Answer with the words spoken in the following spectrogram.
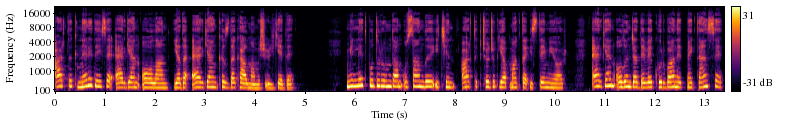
Artık neredeyse ergen oğlan ya da ergen kız da kalmamış ülkede. Millet bu durumdan usandığı için artık çocuk yapmak da istemiyor Ergen olunca deve kurban etmektense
